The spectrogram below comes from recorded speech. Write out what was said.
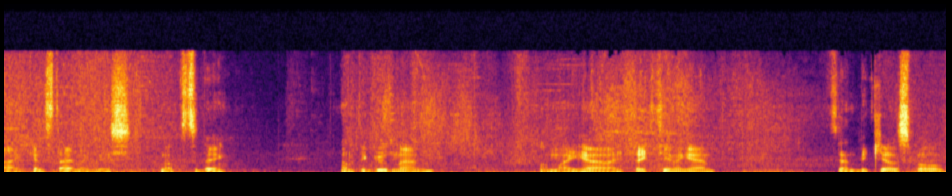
Nah, I can't die like this. Not today. I'm too good, man. Oh my god, I faked him again. Big kills bolt.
